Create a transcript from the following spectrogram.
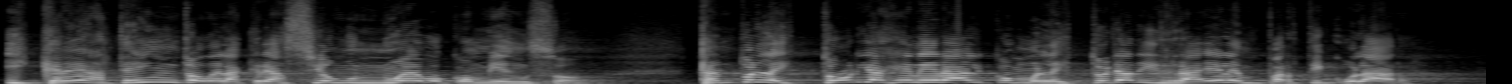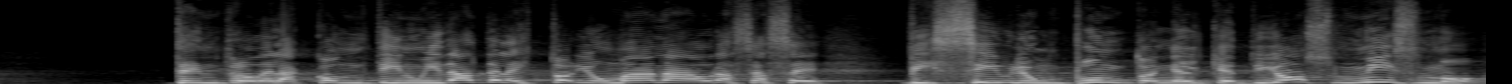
y crea dentro de la creación un nuevo comienzo, tanto en la historia general como en la historia de Israel en particular. Dentro de la continuidad de la historia humana ahora se hace visible un punto en el que Dios mismo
